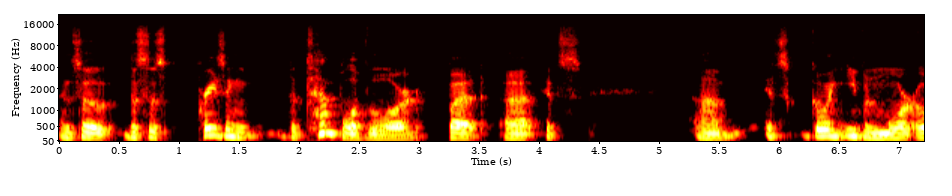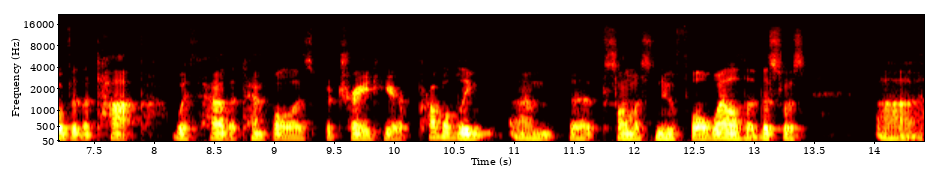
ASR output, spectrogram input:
and so this is praising the temple of the Lord, but uh, it's um, it's going even more over the top with how the temple is betrayed here. Probably um, the psalmist knew full well that this was uh,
